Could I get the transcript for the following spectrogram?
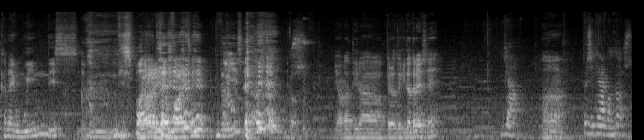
can I win this um, this No, fight? you're fighting. Please. Dos. Y ahora tira. Pero te quita tres, eh? Ya, Ah. pero se queda con dos.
